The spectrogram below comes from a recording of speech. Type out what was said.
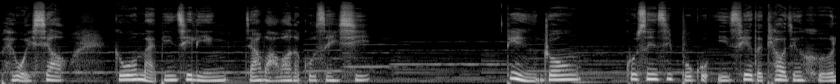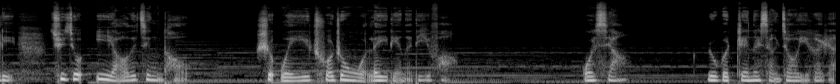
陪我笑、给我买冰淇淋、夹娃娃的顾森西。电影中，顾森西不顾一切地跳进河里去救易遥的镜头，是唯一戳中我泪点的地方。我想，如果真的想救一个人，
